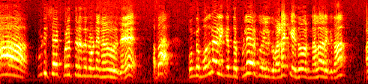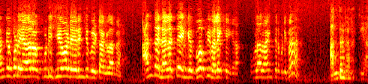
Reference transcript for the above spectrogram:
ஆ, குடிசை கொளுத்துறதுன்னு ஒண்ணு நினைவு வருது. அப்பா உங்க முதலாளிக்கு அந்த பிள்ளையார் கோயிலுக்கு வடக்கு ஏதோ ஒரு நிலம் இருக்குதான். அங்க கூட யாரோ குடிசையோட எரிஞ்சு போயிட்டாங்களாமே. அந்த நிலத்தை எங்க கோபி விலை கேட்கிறான். உங்களால வாங்கி தர முடியுமா? அந்த நிலத்தையா?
